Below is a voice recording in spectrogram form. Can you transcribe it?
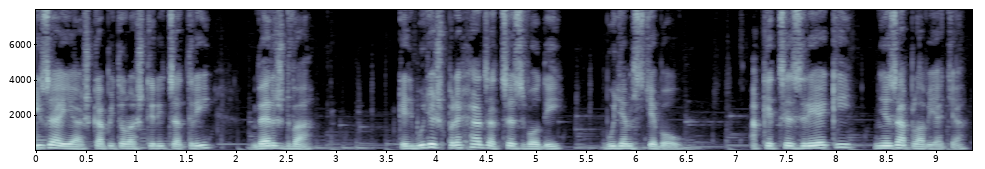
Izaiáš kapitola 43, verš 2 keď budeš prechádzať cez vody, budem s tebou. A keď cez rieky, nezaplavia ťa.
